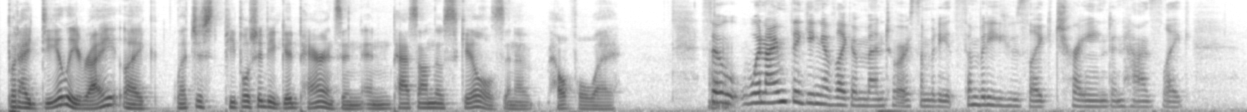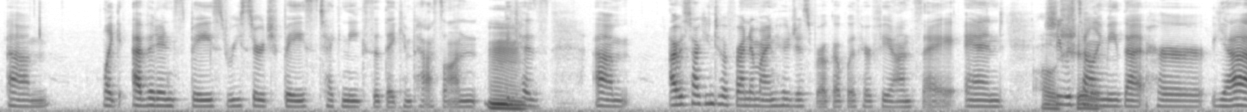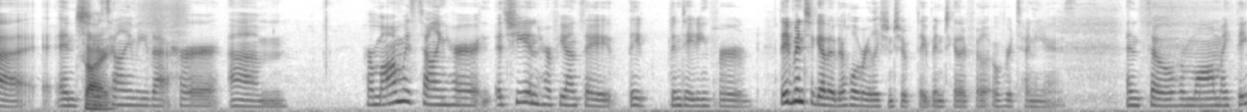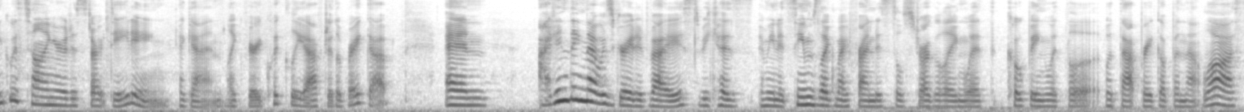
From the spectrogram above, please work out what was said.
but ideally, right? Like, let just people should be good parents and, and pass on those skills in a helpful way. So when I'm thinking of like a mentor or somebody, it's somebody who's like trained and has like um like evidence-based, research-based techniques that they can pass on Mm. because um I was talking to a friend of mine who just broke up with her fiance and Oh, she was shit. telling me that her yeah, and she was telling me that her um her mom was telling her uh, she and her fiance they'd been dating for they'd been together their whole relationship they've been together for over 10 years and so her mom i think was telling her to start dating again like very quickly after the breakup. And i didn't think that was great advice because i mean it seems like my friend is still struggling with coping with the with that breakup and that loss.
